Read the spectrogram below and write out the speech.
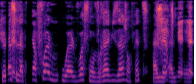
que là, c'est la première fois où, elle voit son vrai visage en fait. Elle, Certes, mais elle,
